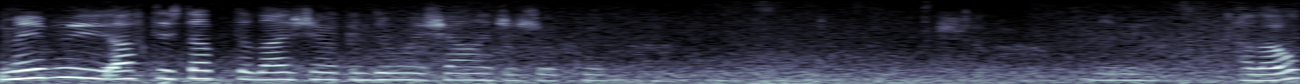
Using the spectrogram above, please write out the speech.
maybe after I stop the live stream, I can do my challenges real quick. Let me, hello?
